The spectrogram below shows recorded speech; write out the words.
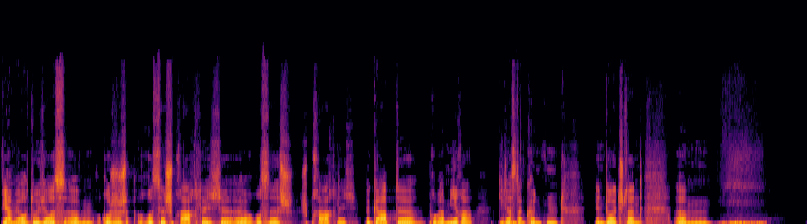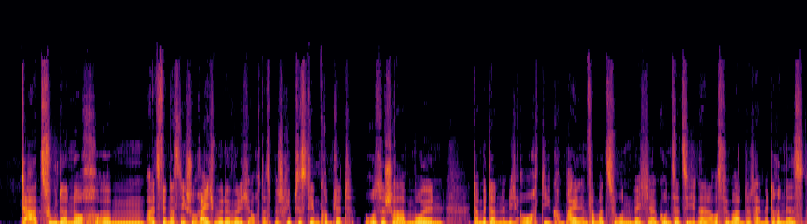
wir haben ja auch durchaus ähm, russisch, russischsprachliche, äh, russischsprachlich begabte Programmierer, die das dann könnten in Deutschland. Ähm, dazu dann noch, ähm, als wenn das nicht schon reichen würde, würde ich auch das Betriebssystem komplett russisch haben wollen, damit dann nämlich auch die Compile-Informationen, welcher grundsätzlich in einer ausführbaren Datei mit drin ist,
